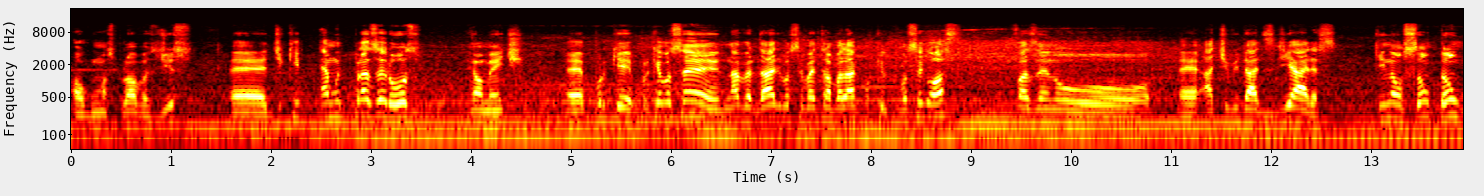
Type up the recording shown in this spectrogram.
algumas provas disso, é, de que é muito prazeroso, realmente. É, por quê? Porque você, na verdade, você vai trabalhar com aquilo que você gosta, fazendo é, atividades diárias que não são tão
